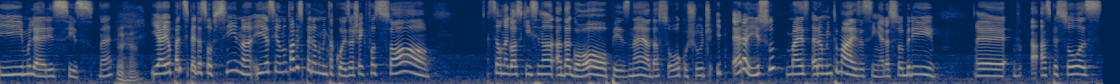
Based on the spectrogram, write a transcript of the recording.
e mulheres cis, né? Uhum. E aí eu participei dessa oficina e assim, eu não tava esperando muita coisa. Eu achei que fosse só ser um negócio que ensina a dar golpes, né? A dar soco, chute. E era isso, mas era muito mais, assim. Era sobre é, as pessoas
